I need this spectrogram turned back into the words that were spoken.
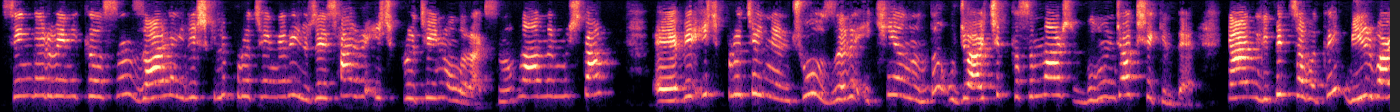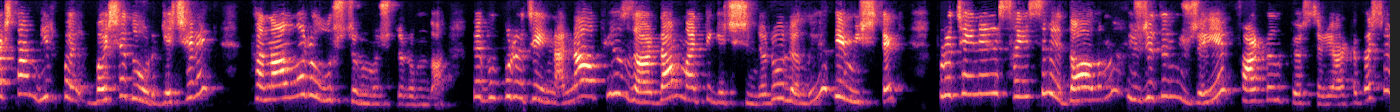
Singer ve Nicholson zarla ilişkili proteinleri yüzeysel ve iç protein olarak sınıflandırmışlar. E, ve iç proteinlerin çoğu zarı iki yanında ucu açık kısımlar bulunacak şekilde. Yani lipid tabakayı bir baştan bir başa doğru geçerek kanallar oluşturmuş durumda. Ve bu proteinler ne yapıyor? Zardan madde geçişinde rol alıyor demiştik. Proteinlerin sayısı ve dağılımı hücreden hücreye farklılık gösteriyor arkadaşlar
